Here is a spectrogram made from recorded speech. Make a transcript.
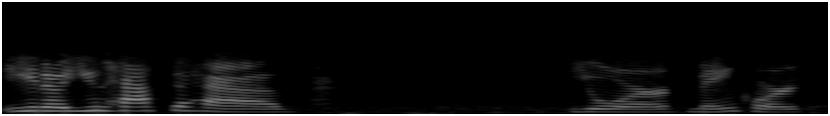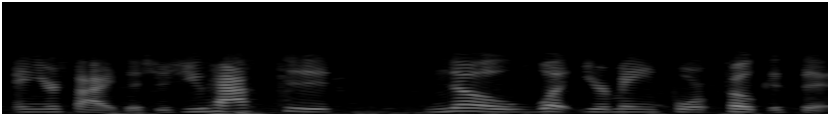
you know, you have to have your main course and your side dishes. You have to know what your main for- focus is.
